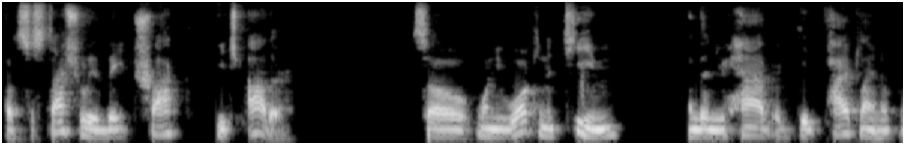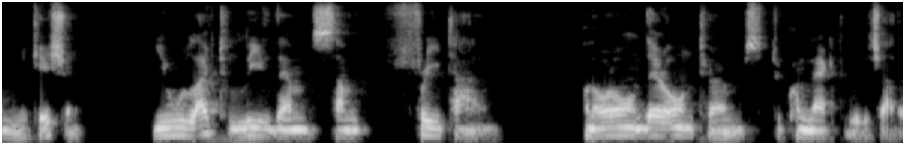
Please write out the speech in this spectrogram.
but substantially they track each other. So when you work in a team and then you have a good pipeline of communication, you would like to leave them some free time on own, their own terms to connect with each other.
